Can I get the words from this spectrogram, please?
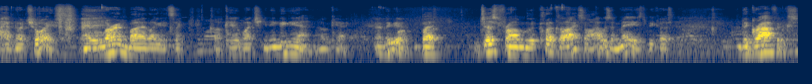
I have no choice. I learned by like it's like, okay, watching it again. Okay. And again, But just from the clip that I saw, I was amazed because the graphics,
